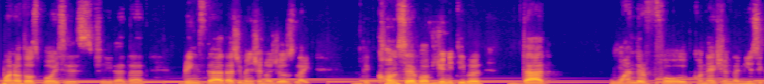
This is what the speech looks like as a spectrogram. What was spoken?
one of those voices, Sheila, that brings that, as you mentioned, not just like the concept of unity, but that wonderful connection that music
